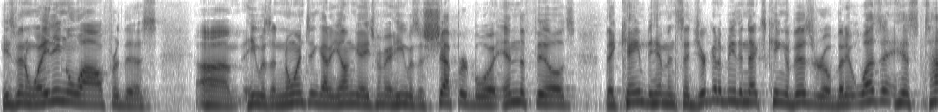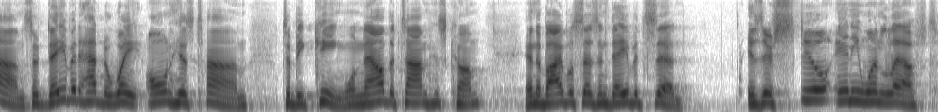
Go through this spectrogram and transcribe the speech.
He's been waiting a while for this. Um, he was anointing at a young age. Remember, he was a shepherd boy in the fields. They came to him and said, You're going to be the next king of Israel, but it wasn't his time. So David had to wait on his time to be king. Well, now the time has come. And the Bible says, And David said, Is there still anyone left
